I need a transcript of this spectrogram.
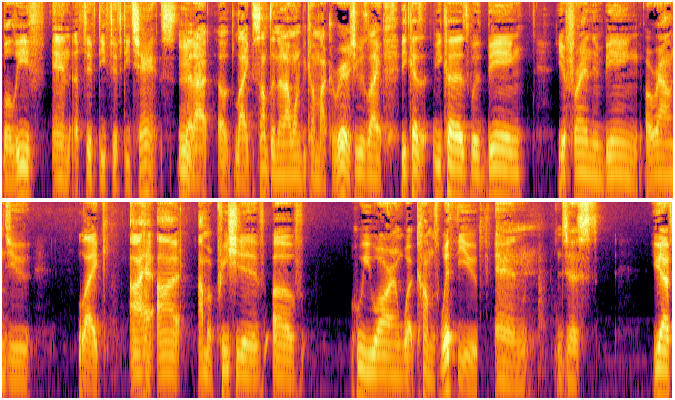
belief in a 50-50 chance Mm. that I uh, like something that I want to become my career?" She was like, "Because because with being your friend and being around you, like I I I'm appreciative of who you are and what comes with you, and just you have."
